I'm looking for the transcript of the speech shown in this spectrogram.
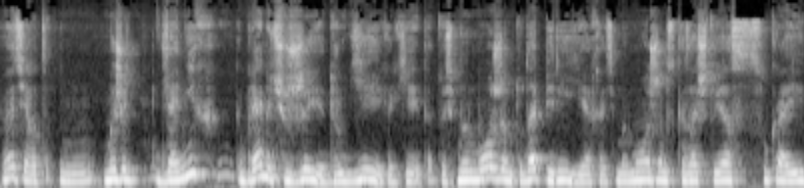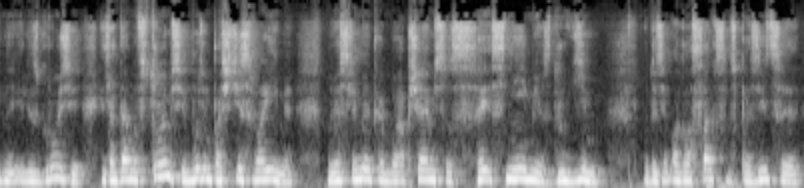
понимаете, вот мы же для них как бы реально чужие, другие какие-то. То есть мы можем туда переехать, мы можем сказать, что я с Украины или с Грузии, и тогда мы встроимся и будем почти своими. Но если мы как бы общаемся с, с ними, с другим, вот этим англосаксом с позиции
